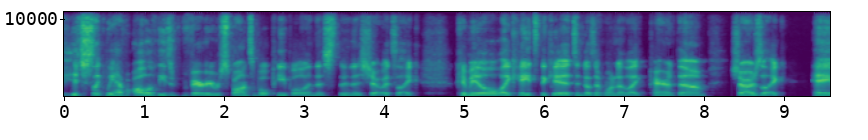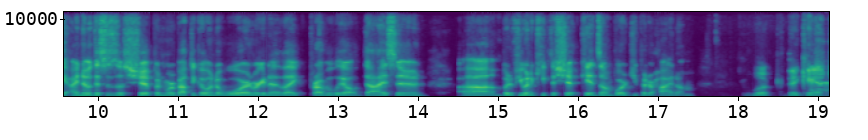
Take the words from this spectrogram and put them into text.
it's just like we have all of these very responsible people in this in this show. It's like Camille like hates the kids and doesn't want to like parent them. Char's like, "Hey, I know this is a ship and we're about to go into war and we're gonna like probably all die soon. Um, but if you want to keep the ship kids on board, you better hide them." Look, they can't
